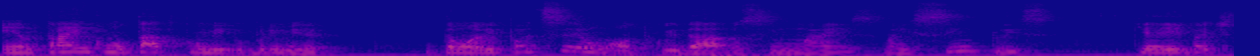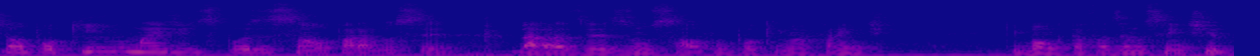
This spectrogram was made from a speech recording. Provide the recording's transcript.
entrar em contato comigo primeiro. Então ali pode ser um autocuidado assim mais mais simples, que aí vai te dar um pouquinho mais de disposição para você dar às vezes um salto um pouquinho à frente. Que bom que está fazendo sentido.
